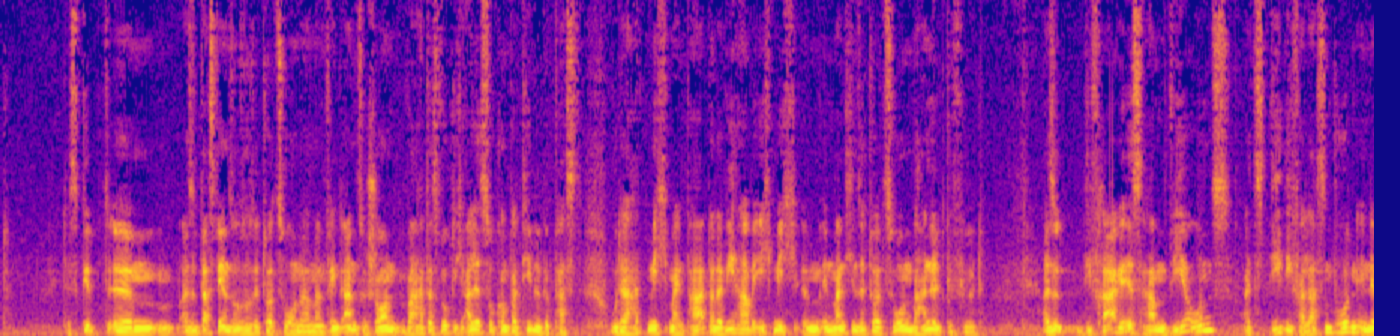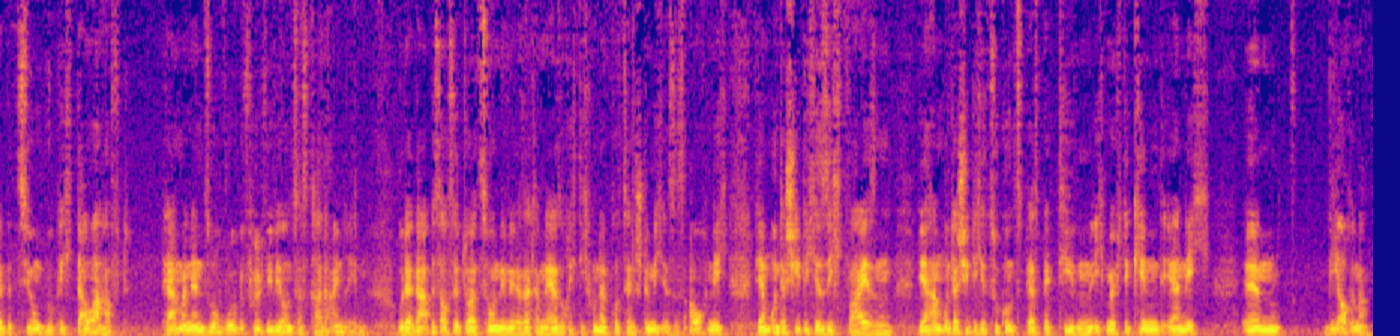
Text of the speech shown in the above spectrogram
Das gibt, ähm, also das wären so, so Situationen, man fängt an zu schauen, war, hat das wirklich alles so kompatibel gepasst? Oder hat mich mein Partner oder wie habe ich mich ähm, in manchen Situationen behandelt gefühlt? Also die Frage ist, haben wir uns als die, die verlassen wurden, in der Beziehung wirklich dauerhaft, permanent so wohlgefühlt, wie wir uns das gerade einreden? Oder gab es auch Situationen, in denen wir gesagt haben, naja, so richtig 100% stimmig ist es auch nicht. Wir haben unterschiedliche Sichtweisen, wir haben unterschiedliche Zukunftsperspektiven. Ich möchte Kind, er nicht, ähm, wie auch immer.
